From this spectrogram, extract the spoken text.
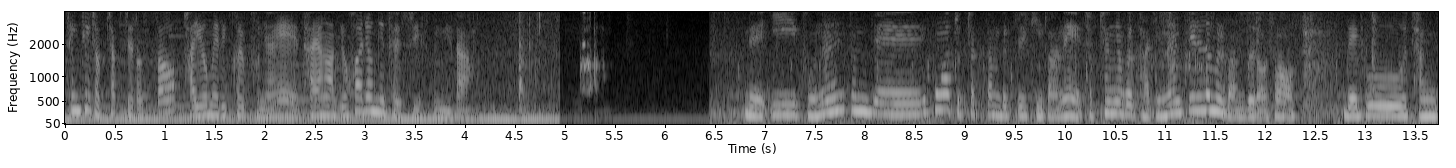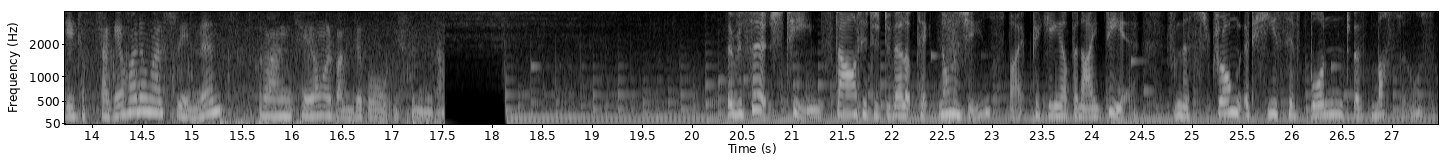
생체 접착제로서 바이오메디컬 분야에 다양하게 활용이 될 수 있습니다. 네, 이 분은 현재 홍합 접착 단백질 기반에 접착력을 가지는 필름을 만들어서 내부 장기 접착에 활용할 수 있는 그러한 제형을 만들고 있습니다. The research team started to develop technologies by picking up an idea from the strong adhesive bond of mussels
